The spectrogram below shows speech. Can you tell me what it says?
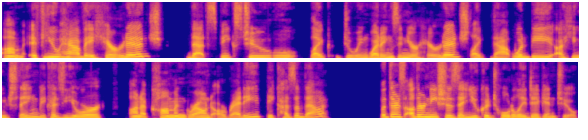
Um, if you have a heritage that speaks to like doing weddings in your heritage, like that would be a huge thing because you're on a common ground already because of that. But there's other niches that you could totally dig into.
